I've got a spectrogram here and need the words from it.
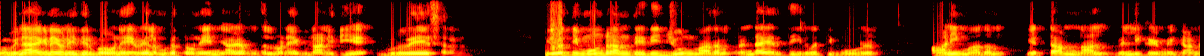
விநாயகனே உனை தீர்ப்பவனே வேலமுகத்தவனே ஞாழ முதல்வனே குணாநிதியே குருவே சரணம். இருபத்தி மூன்றாம் தேதி ஜூன் மாதம் ரெண்டாயிரத்தி இருபத்தி மூணு ஆணி மாதம் எட்டாம் நாள் வெள்ளிக்கிழமைக்கான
